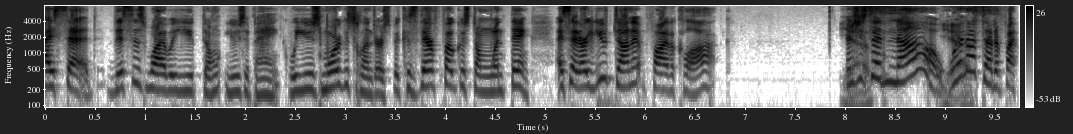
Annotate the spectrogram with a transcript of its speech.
I said this is why we don't use a bank. We use mortgage lenders because they're focused on one thing. I said, "Are you done at five o'clock?" And she said, "No, we're not Yes. done at five.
